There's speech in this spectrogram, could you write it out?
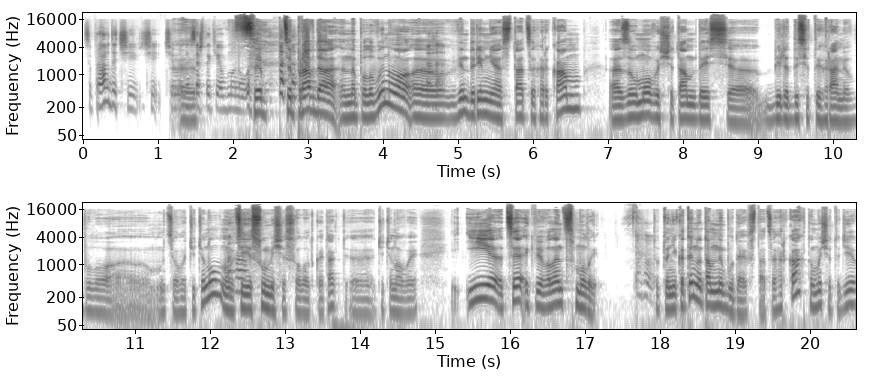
Це правда, чи чи, чи мене е, все ж таки обманули? Це це правда наполовину. Е, ага. Він дорівнює 100 цигаркам. Е, за умови, що там десь е, біля 10 грамів було е, цього тютюну, ну ага. цієї суміші солодкої, так, тютюнової, і це еквівалент смоли. Ага. Тобто нікотину там не буде як в 100 цигарках, тому що тоді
